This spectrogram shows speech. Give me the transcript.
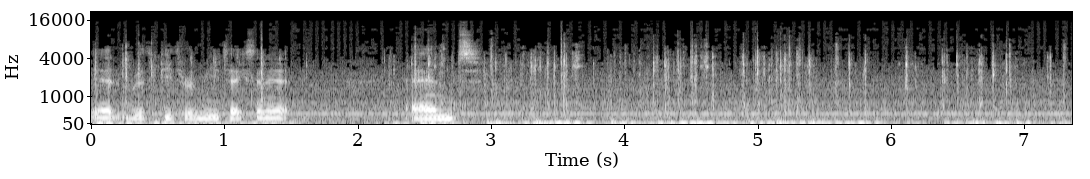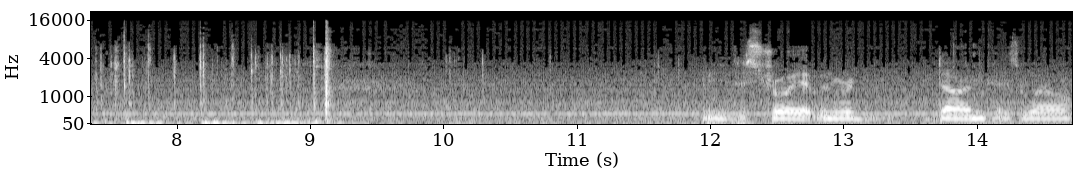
it with pthread mutex init. And destroy it when we're done as well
